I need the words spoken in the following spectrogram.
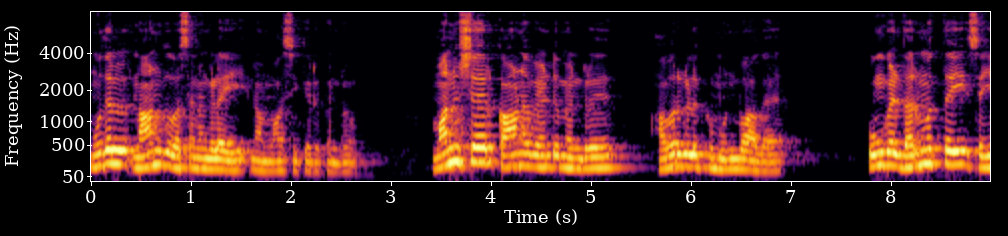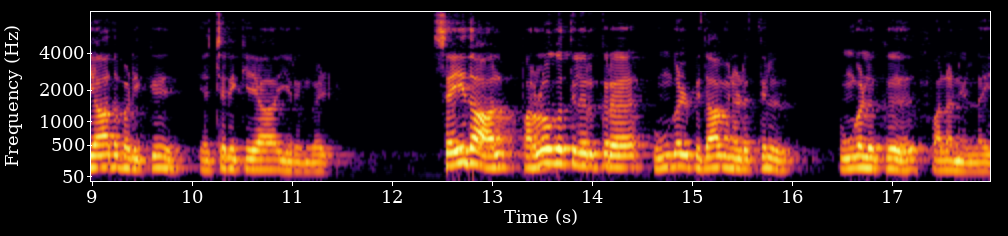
முதல் நான்கு வசனங்களை நாம் வாசிக்க இருக்கின்றோம். மனுஷர் காண வேண்டும் என்று அவர்களுக்கு முன்பாக உங்கள் தர்மத்தை செய்யாதபடிக்கு எச்சரிக்கையாயிருங்கள். செய்தால் பரலோகத்தில் இருக்கிற உங்கள் பிதாவினிடத்தில் உங்களுக்கு பலன் இல்லை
